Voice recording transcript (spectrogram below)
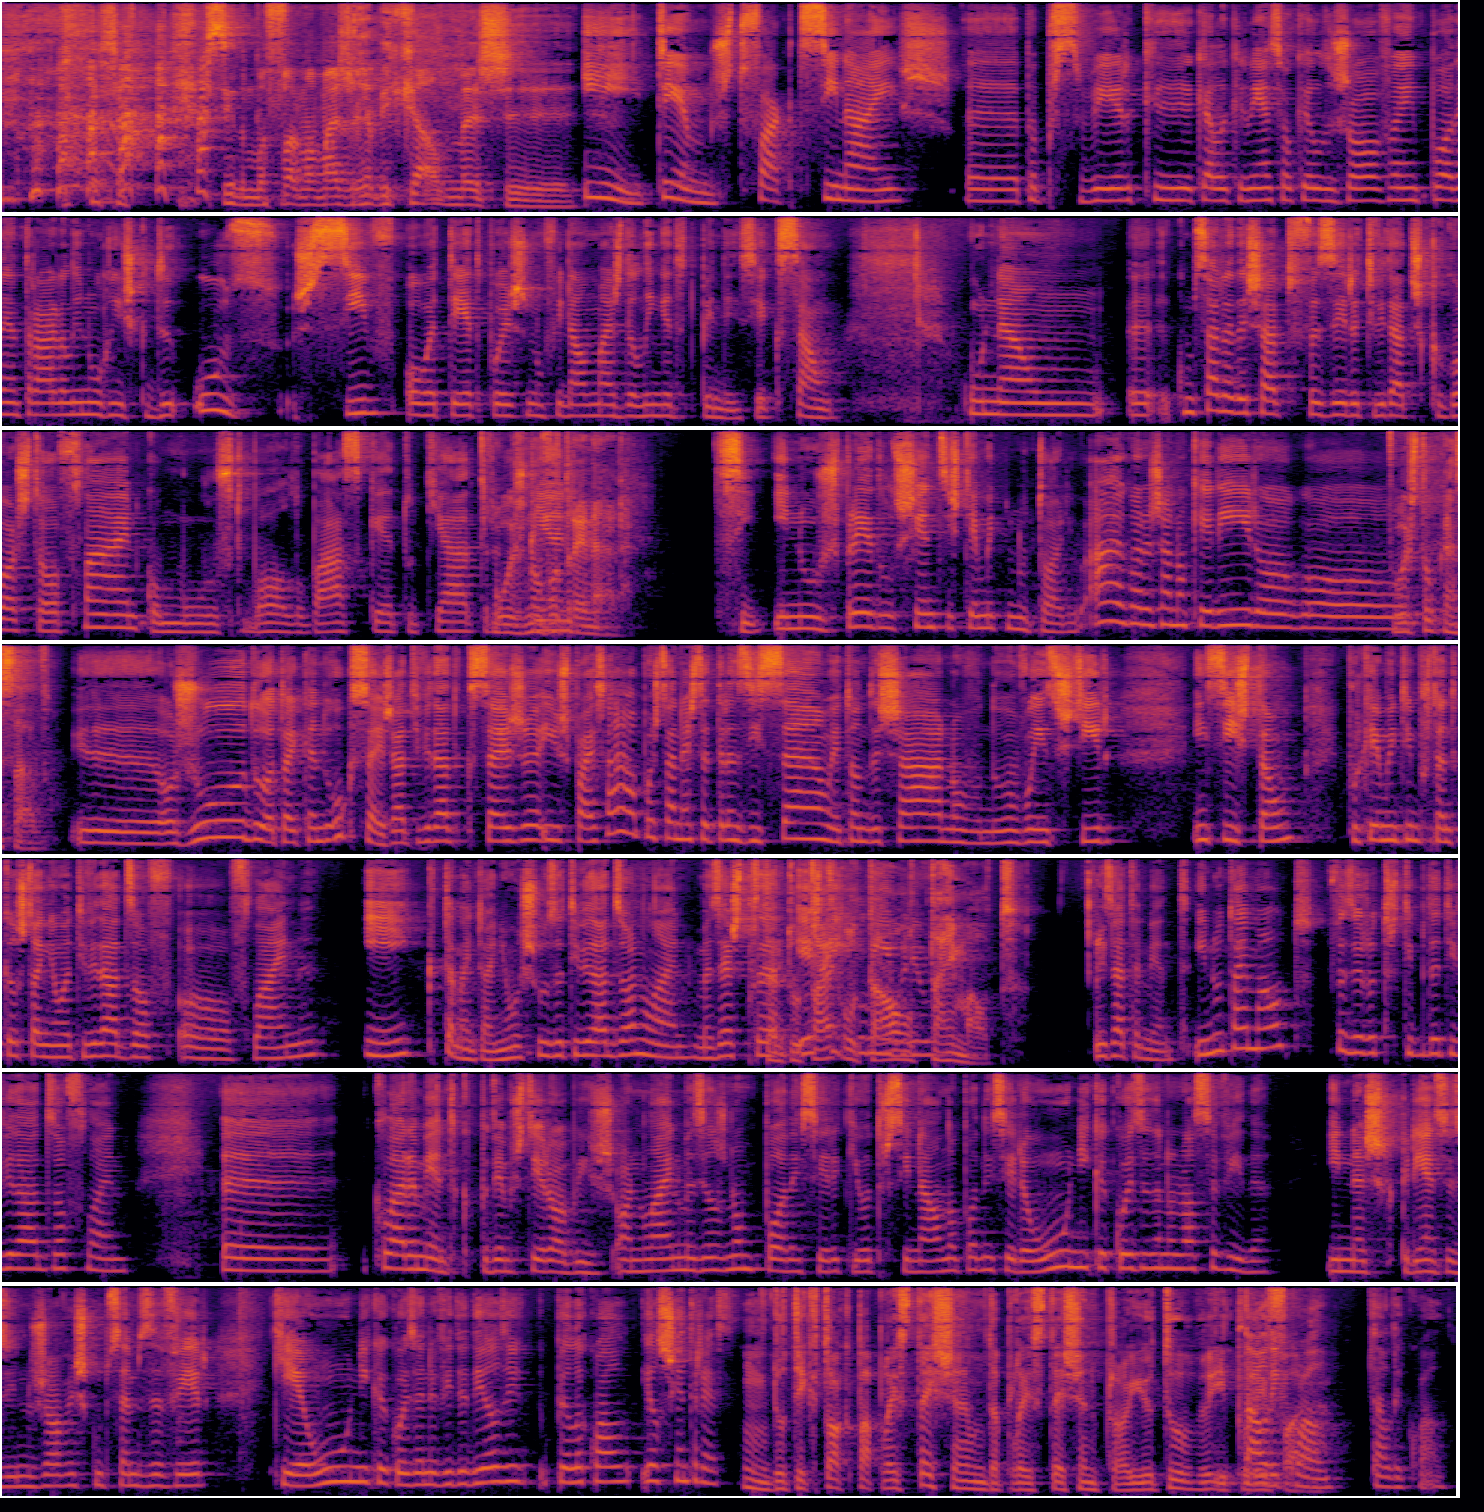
assim de uma forma mais radical, mas. Uh... E temos, de facto, sinais uh, para perceber que aquela criança ou aquele jovem pode entrar ali num risco de uso excessivo ou até depois, no final, mais da linha de dependência, que são o não uh, começar a deixar de fazer atividades que gosta offline, como o futebol, o basquete, o teatro. Hoje não vou treinar. Sim, e nos pré-adolescentes isto é muito notório. Ah, agora já não quero ir ao. ao Hoje estou cansado. Uh, ao judo, ao taekwondo, o que seja, a atividade que seja, e os pais, ah, pois está nesta transição, então deixar, não, não vou insistir. Insistam, porque é muito importante que eles tenham atividades off, offline e que também tenham as suas atividades online. Mas esta, Portanto, o, este time, o tal time out. Exatamente. E no time-out, fazer outro tipo de atividades offline. Uh, claramente que podemos ter hobbies online, mas eles não podem ser, aqui outro sinal, não podem ser a única coisa na nossa vida. E nas crianças e nos jovens começamos a ver que é a única coisa na vida deles e pela qual eles se interessam. Hum, do TikTok para a PlayStation, da PlayStation para o YouTube e por Tal aí e fora. Qual. Tal e qual.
